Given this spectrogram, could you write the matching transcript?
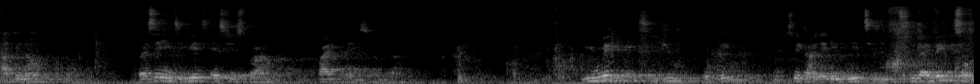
Happy now? If I say integrate x raised to power 5x, what do you make it u, okay? So you can eliminate it. So if I make this one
